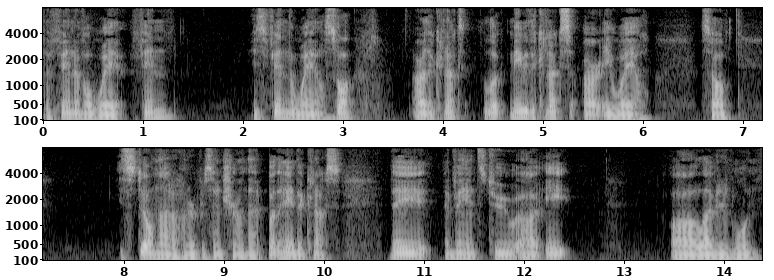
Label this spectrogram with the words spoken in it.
the fin of a whale. Fin is fin the whale. So are the Canucks look maybe the Canucks are a whale. So still not 100% sure on that. But hey, the Canucks they advanced to uh 8 uh, 11 and 1.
